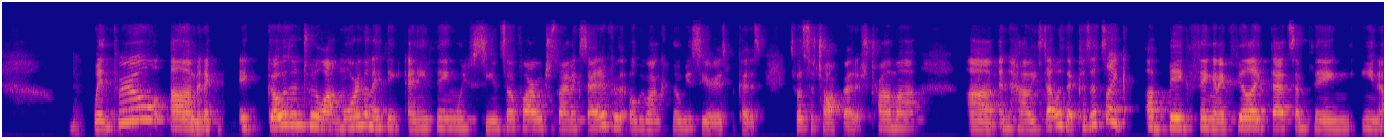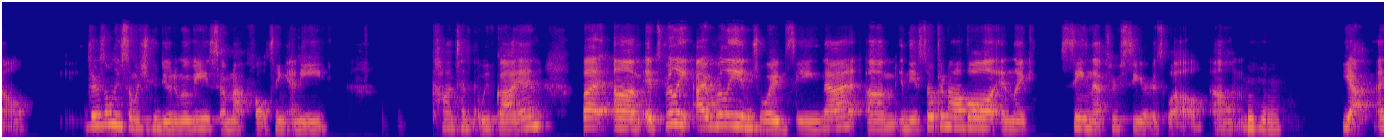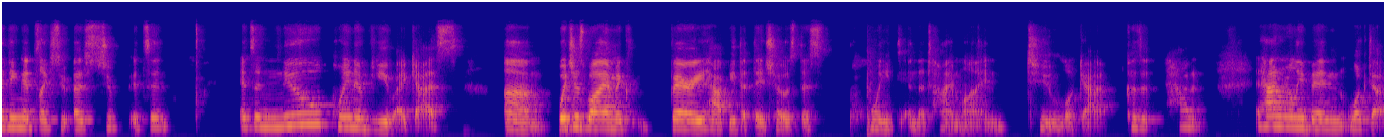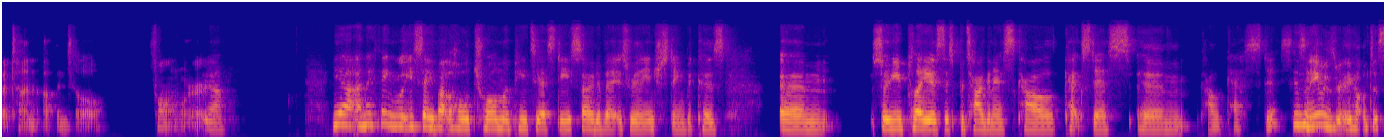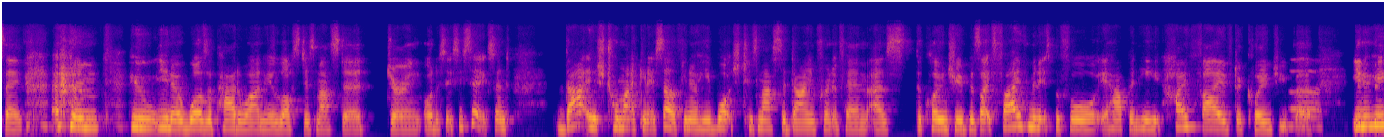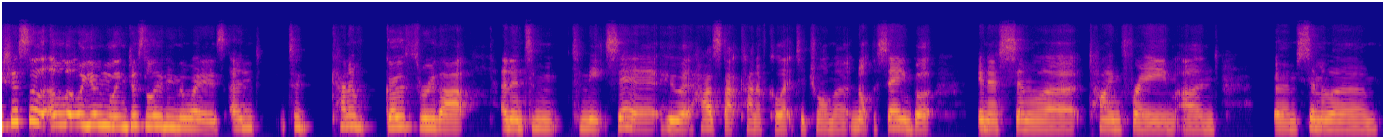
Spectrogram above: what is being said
went through. Um, and it, it goes into a lot more than I think anything we've seen so far, which is why I'm excited for the Obi Wan Kenobi series because it's supposed to talk about his trauma um, and how he's dealt with it. Because it's like a big thing. And I feel like that's something, you know, there's only so much you can do in a movie. So I'm not faulting any content that we've gotten. But um, it's really, I really enjoyed seeing that um, in the Ahsoka novel and like seeing that through Cere as well. Um, mm-hmm. Yeah, I think it's like a super, it's a it's a new point of view, I guess, um, which is why I'm ex- very happy that they chose this point in the timeline to look at because it hadn't it hadn't really been looked at a ton up until Fallen Order. Yeah. Yeah, and I think what you say about the whole trauma PTSD side of it is really interesting because um, so you play as this protagonist, Cal Kestis, um, Cal Kestis, his name is really hard to say, um, who, you know, was a Padawan who lost his master during Order 66. And that is traumatic in itself. You know, he watched his master die in front of him as the clone troopers, like five minutes before it happened, he high fived a clone trooper. Uh. You know, he's just a, a little youngling just learning the ways. And to kind of go through that and then to, to meet Cere, who has that kind of collective trauma, not the same, but in a similar time frame and um, similar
